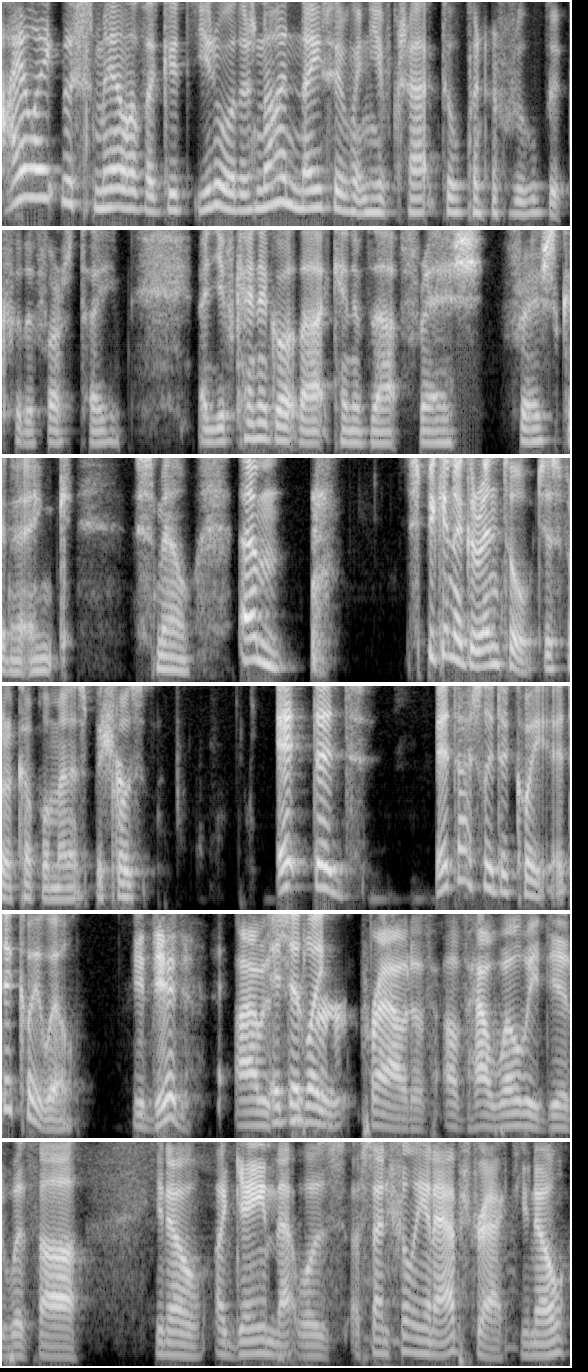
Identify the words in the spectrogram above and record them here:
I like the smell of a good. You know, there's nothing nicer when you've cracked open a rule book for the first time, and you've kind of got that kind of that fresh, fresh kind of ink smell. Um, speaking of Gorinto, just for a couple of minutes, because it did, it actually did quite, it did quite well. It did. I was It did, super like- proud of of how well we did with uh, you know, a game that was essentially an abstract. You know,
